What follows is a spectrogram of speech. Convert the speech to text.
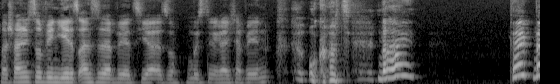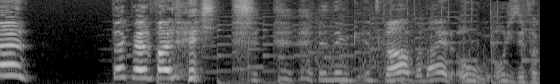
Wahrscheinlich so wie in jedes einzelne Level jetzt hier. Also muss ich den gar nicht erwähnen. Oh Gott. Nein. Pac-Man. Pac-Man fall nicht. In den, ins Grab. Oh nein. Oh, oh, die sehen voll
